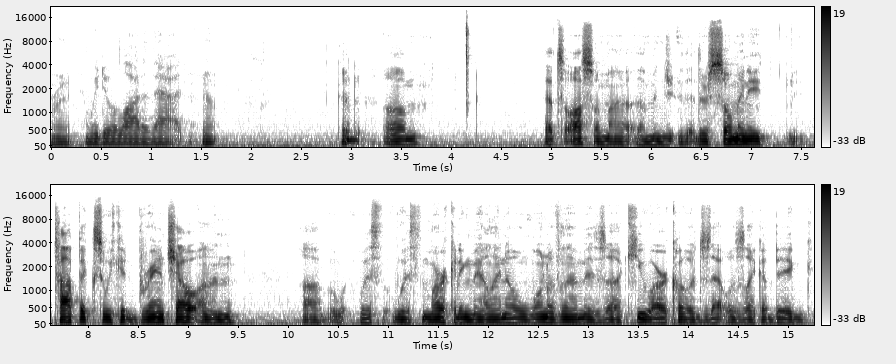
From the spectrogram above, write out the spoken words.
Right. And we do a lot of that. Yeah. Good. Um, That's awesome. Uh, I mean, there's so many topics we could branch out on uh, with with marketing mail. I know one of them is uh, QR codes. That was like a big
